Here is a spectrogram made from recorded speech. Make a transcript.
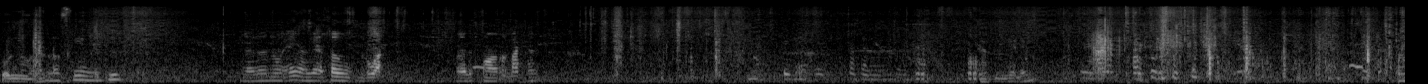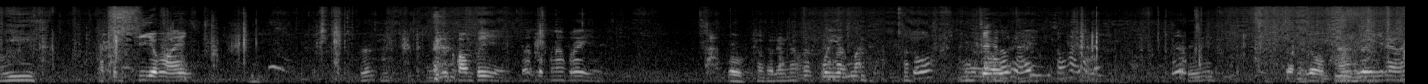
Pun Nó phim đi chứ. Nó nó nó ấy là nghe sâu luôn, Nó được mò nó bắt hắn. Ui, nó chia mà anh. Nó không phê, đã đục nó phê. Ừ, sao thằng nó quay ăn bắt. Chú, chơi nó thấy, không hay hả? Rồi, rồi, đây nè.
